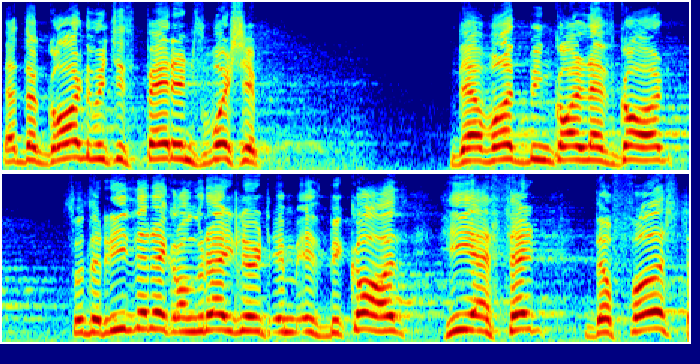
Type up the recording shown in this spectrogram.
that the God which his parents worship, they are worth being called as God. So the reason I congratulate him is because he has said the first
